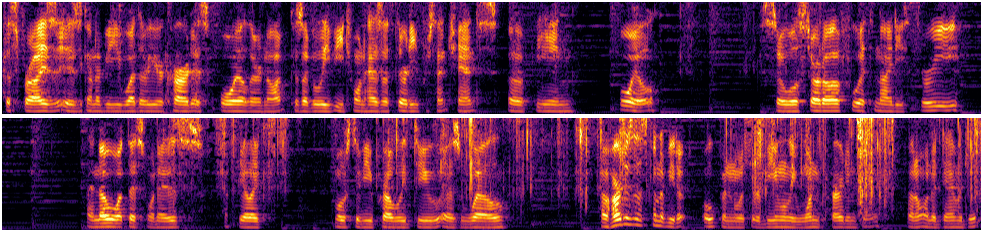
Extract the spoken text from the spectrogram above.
the surprise is going to be whether your card is foil or not, because I believe each one has a 30% chance of being foil. So we'll start off with 93. I know what this one is. I feel like most of you probably do as well. How hard is this going to be to open with there being only one card in here? I don't want to damage it.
